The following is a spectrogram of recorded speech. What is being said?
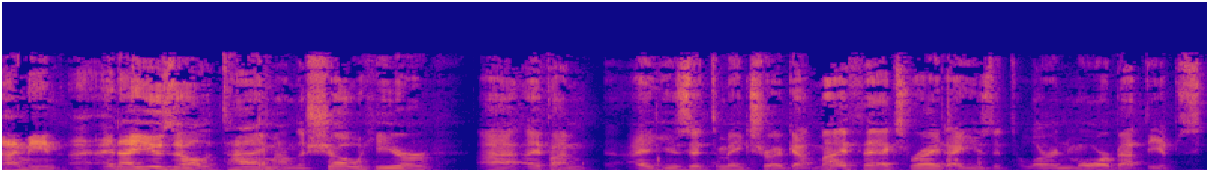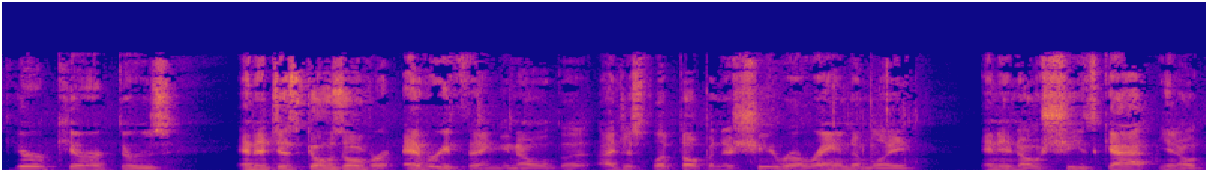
I mean, and I use it all the time on the show here. Uh, if I'm, I use it to make sure I've got my facts right. I use it to learn more about the obscure characters, and it just goes over everything. You know, the I just flipped open to She-Ra randomly, and you know she's got you know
